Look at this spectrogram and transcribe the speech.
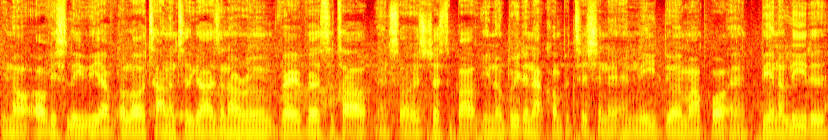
you know, obviously we have a lot of talented guys in our room, very versatile. And so it's just about, you know, breeding that competition and me doing my part and being a leader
